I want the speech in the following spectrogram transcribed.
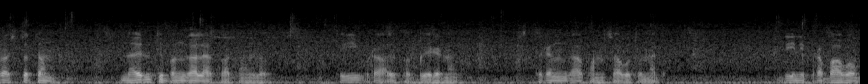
ప్రస్తుతం నైరుతి బంగాళాఖాతంలో తీవ్ర అల్పపీడనం స్థిరంగా కొనసాగుతున్నది. దీని ప్రభావం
